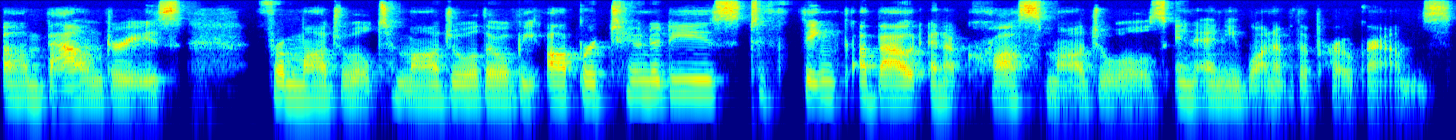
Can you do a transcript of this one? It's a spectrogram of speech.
um, boundaries from module to module. There will be opportunities to think about and across modules in any one of the programs.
